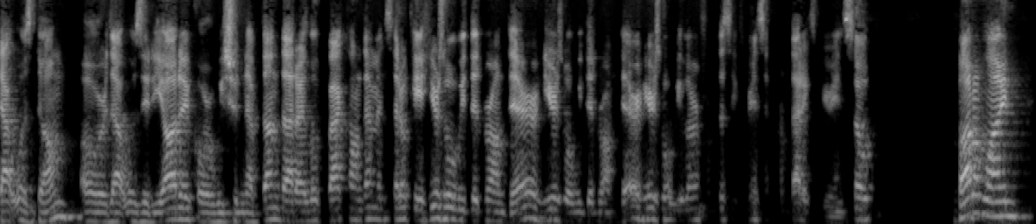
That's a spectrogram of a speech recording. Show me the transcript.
that was dumb or that was idiotic or we shouldn't have done that, I look back on them and said, okay, here's what we did wrong there. Here's what we did wrong there. Here's what we learned from this experience and from that experience. So, bottom line,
